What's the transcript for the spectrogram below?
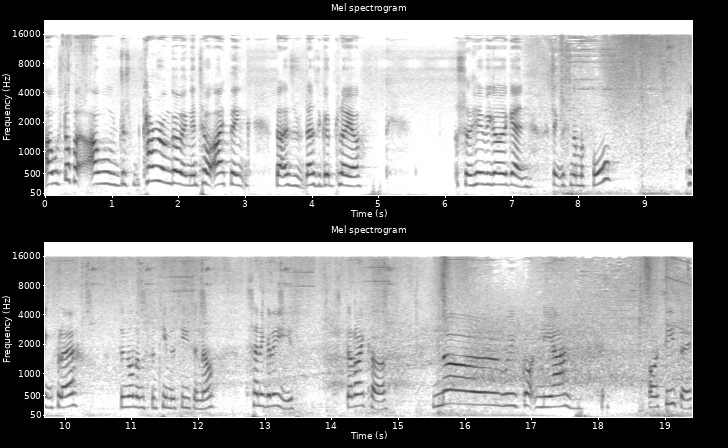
I will stop. It. I will just carry on going until I think that is that's a good player. So here we go again. I think this is number four. Pink Flare, synonymous for Team of the Season now. Senegalese striker. No, we've got Niang. Oh, Cisse.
